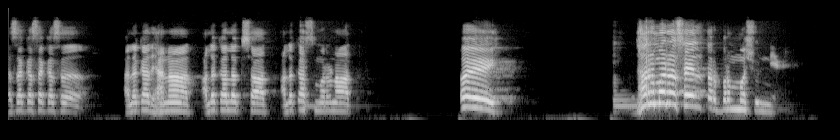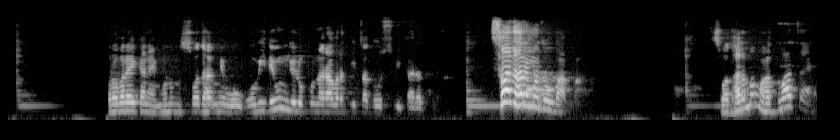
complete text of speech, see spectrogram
कस कस कस? आलं का ध्यानात? आलं का लक्षात? आलं का स्मरणात? ऐ! धर्म नसेल तर ब्रह्म शून्य आहे. बरोबर आहे का नाही? म्हणून स्वधर्मी हो- ओवी देऊन गेलो पुनरावृत्तीचा दोष स्वीकारत नाही. स्वधर्म जो बापा. स्वधर्म महत्त्वाचा आहे.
